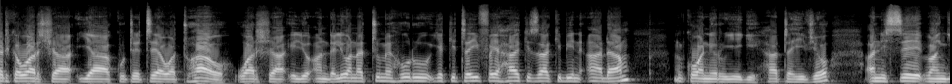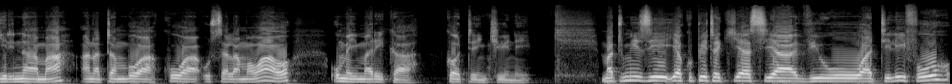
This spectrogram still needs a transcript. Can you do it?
katika warsha ya kutetea watu hao. Warsha iliyoandaliwa na tume huru ya kitaifa ya haki za kibinadamu mkoani Ruyigi. Hata hivyo Anise Vangirinama anatambua kuwa usalama wao umeimarika kote nchini Matumizi ya kupita kiasi ya viuatilifu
